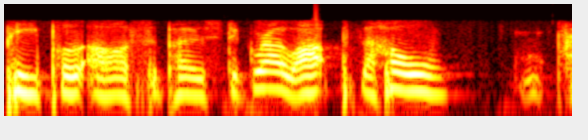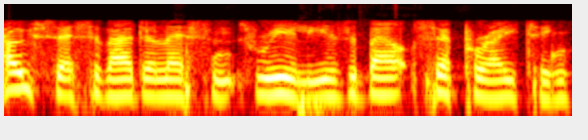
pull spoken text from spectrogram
people are supposed to grow up. The whole process of adolescence really is about separating.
